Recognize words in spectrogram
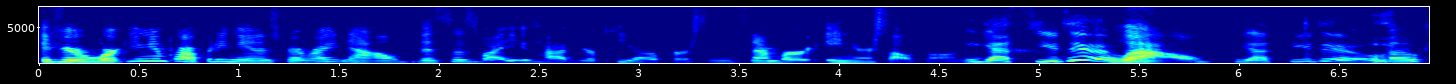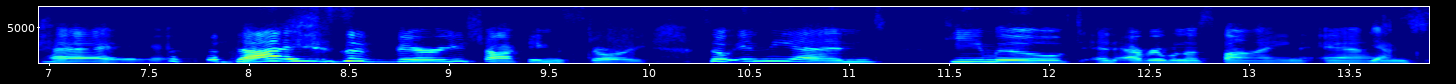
If you're working in property management right now, this is why you have your PR person's number in your cell phone. Yes, you do. Wow. Yes, you do. Okay. that is a very shocking story. So in the end, he moved and everyone was fine and Yes.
